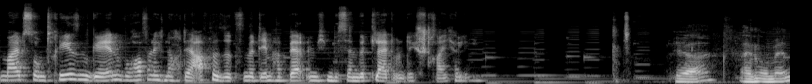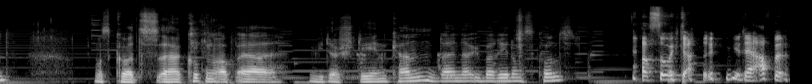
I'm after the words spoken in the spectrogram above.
mal zum Tresen gehen, wo hoffentlich noch der Affe sitzt. Mit dem hat Bert nämlich ein bisschen Mitleid und ich streichel ihn. Ja, einen Moment. Ich muss kurz äh, gucken, ob er widerstehen kann deiner Überredungskunst. Ach so, ich dachte irgendwie der Affe.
